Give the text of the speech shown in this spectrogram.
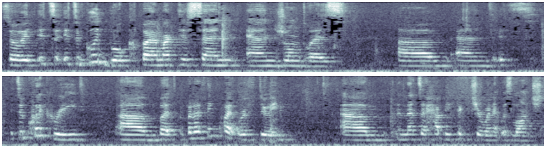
So it, it's, it's a good book by Amartya Sen and Jean. Um, and it's, it's a quick read, um, but, but I think quite worth doing. Um, and that's a happy picture when it was launched.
